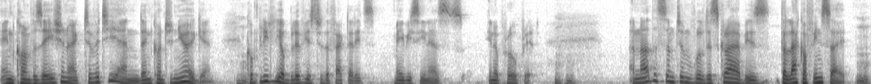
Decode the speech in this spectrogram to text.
in conversation or activity, and then continue again, Mm. completely oblivious to the fact that it's maybe seen as inappropriate. Another symptom we'll describe is the lack of insight. Mm.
